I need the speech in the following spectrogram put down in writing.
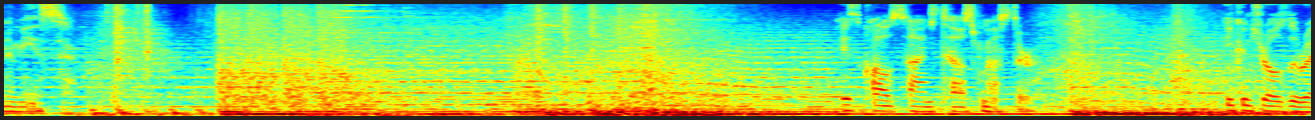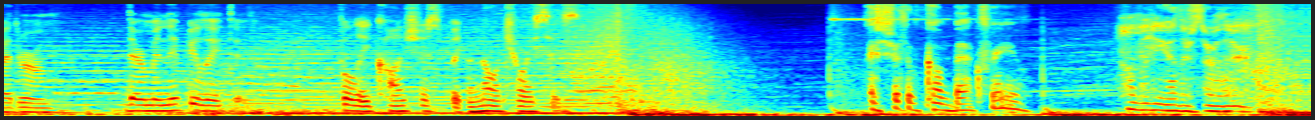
enemies. His call sign's Taskmaster. He controls the Red Room. They're manipulated, fully conscious, but no choices. I should have come back for you. How many others are there?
